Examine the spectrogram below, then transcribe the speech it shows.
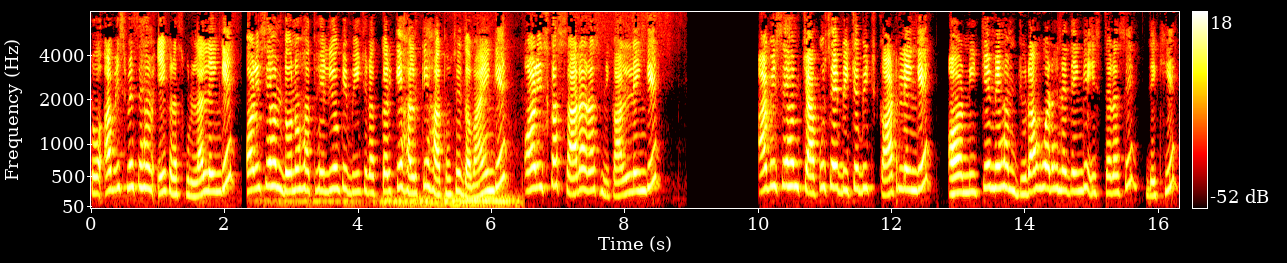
तो अब इसमें से हम एक रसगुल्ला लेंगे और इसे हम दोनों हथेलियों के बीच रख करके हल्के हाथों से दबाएँगे और इसका सारा रस निकाल लेंगे। अब इसे हम चाकू से बीचों बीच काट लेंगे और नीचे में हम जुड़ा हुआ रहने देंगे इस तरह से। देखिए,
